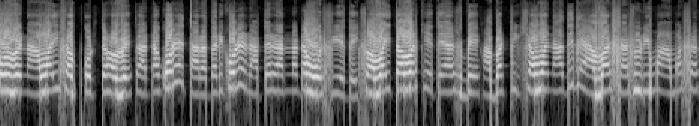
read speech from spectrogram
করবে না আমারই সব করতে হবে। চাটা করে তাড়াতাড়ি করে রাতের রান্নাটা বসিয়ে দেই। সবাই তো আবার খেতে আসবে। খাবার ঠিক সময় না দিলে আবার শাশুড়ি মা আমার সাথে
